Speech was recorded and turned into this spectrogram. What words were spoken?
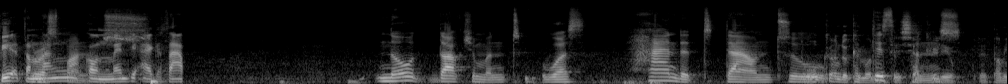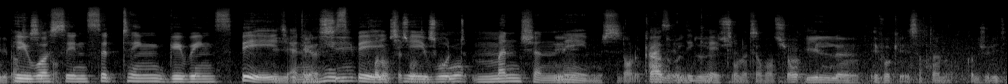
ពាក្យតំណែង Response. ក៏មិនមែនជាឯកសារ No document was handed down to Aucun document n'a été circulé participants. au- euh, parmi les He was participants. seen sitting giving speech, Il and était in his assis, speech prononçait son he discours, would mention Et names dans le as cadre de indicated. son intervention, il euh, évoquait certains noms, comme je l'ai dit.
